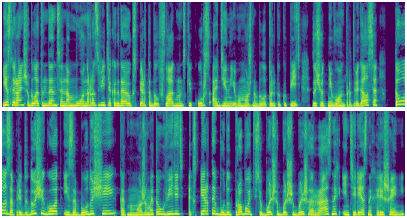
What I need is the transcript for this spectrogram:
Если раньше была тенденция на моноразвитие, когда у эксперта был флагманский курс, один его можно было только купить, за счет него он продвигался, то за предыдущий год и за будущий, как мы можем это увидеть, эксперты будут пробовать все больше, больше, больше разных интересных решений.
